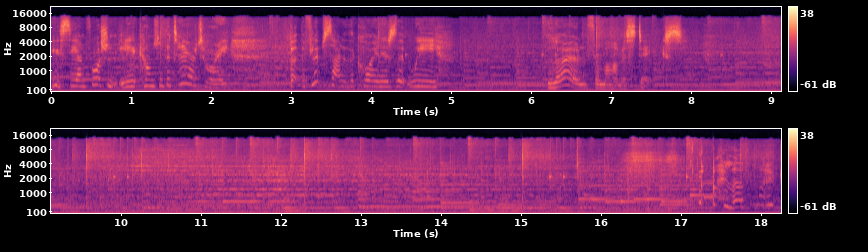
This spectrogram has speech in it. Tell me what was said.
You see, unfortunately, it comes with the territory. But the flip side of the coin is that we learn from our mistakes. I love Mike.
